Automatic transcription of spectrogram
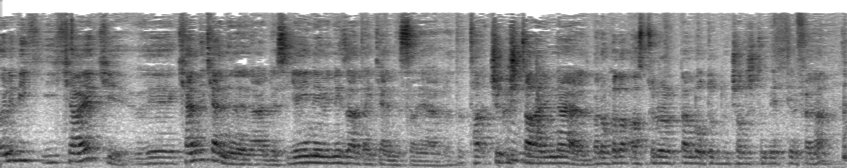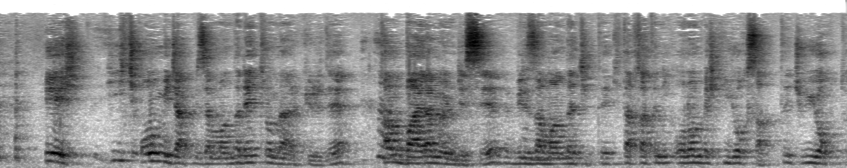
öyle bir hikaye ki e, kendi kendine neredeyse yayın evini zaten kendisi ayarladı. Ta- çıkış tarihini ayarladı. Ben o kadar astrologlarla oturdum çalıştım ettim falan. hiç hiç olmayacak bir zamanda Retro Merkür'de tam bayram öncesi bir zamanda çıktı. Kitap zaten ilk 10-15 gün yok sattı çünkü yoktu.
